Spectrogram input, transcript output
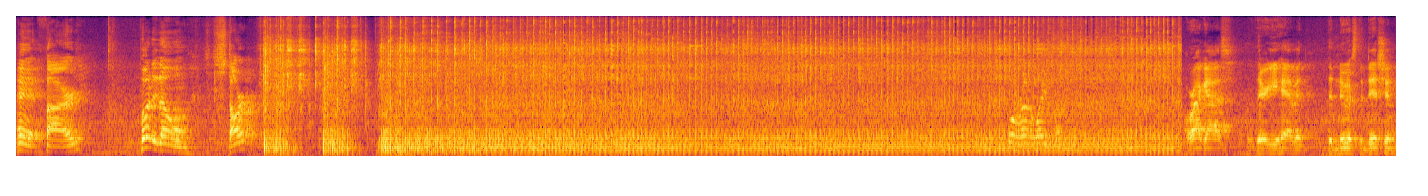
And it fired. Put it on start. Gonna run away from. All right, guys, there you have it. The newest addition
